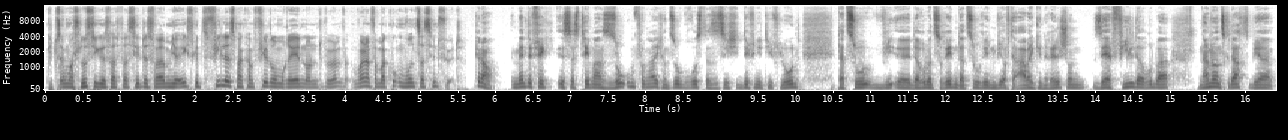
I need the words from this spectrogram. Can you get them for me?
Gibt es irgendwas Lustiges, was passiert ist? Weil im UX gibt es vieles, man kann viel drum reden und wir wollen einfach mal gucken, wo uns das hinführt. Genau. Im Endeffekt ist das Thema so umfangreich und so groß, dass es sich definitiv lohnt, dazu wie, äh, darüber zu reden. Dazu reden wir auf der Arbeit generell schon sehr viel darüber. Dann haben wir uns gedacht, wir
